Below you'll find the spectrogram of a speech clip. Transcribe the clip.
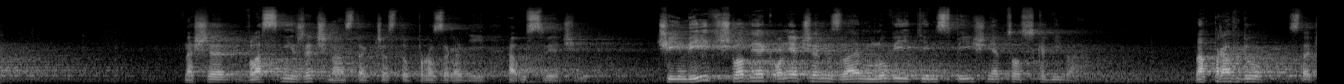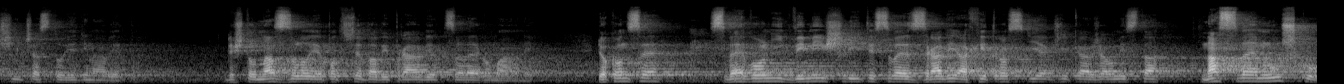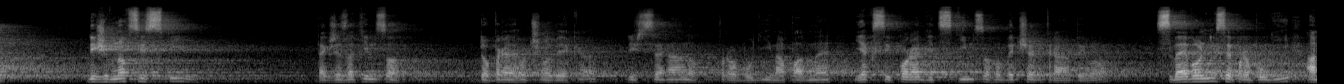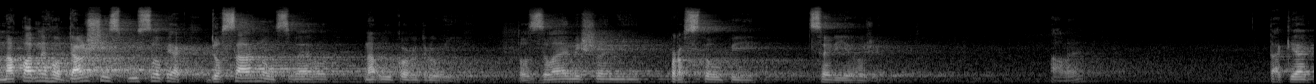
Naše vlastní řeč nás tak často prozradí a usvědčí. Čím víc člověk o něčem zlém mluví, tím spíš něco skrývá. Na pravdu stačí často jediná věta. Kdežto na zlo je potřeba vyprávět celé romány. Dokonce své volník vymýšlí ty své zrady a chytrosti, jak říká žalmista, na svém lůžku, když v noci spí. Takže zatímco dobrého člověka, když se ráno probudí, napadne, jak si poradit s tím, co ho večer trápilo, své volník se probudí a napadne ho další způsob, jak dosáhnout svého na úkor druhých. To zlé myšlení prostoupí celý jeho život. Ale tak, jak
